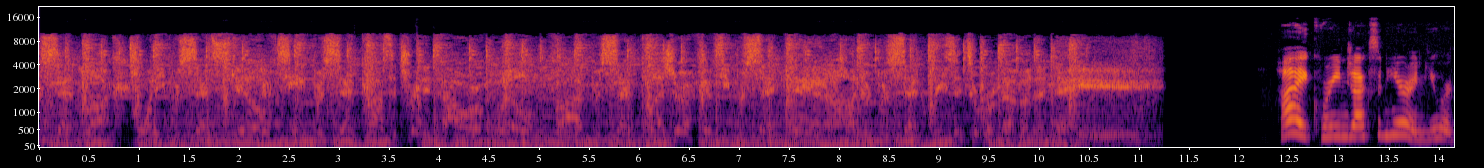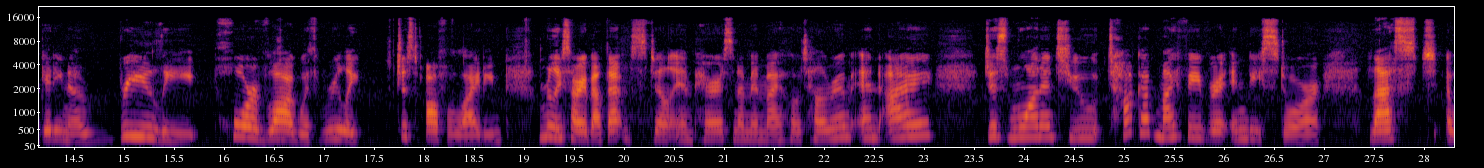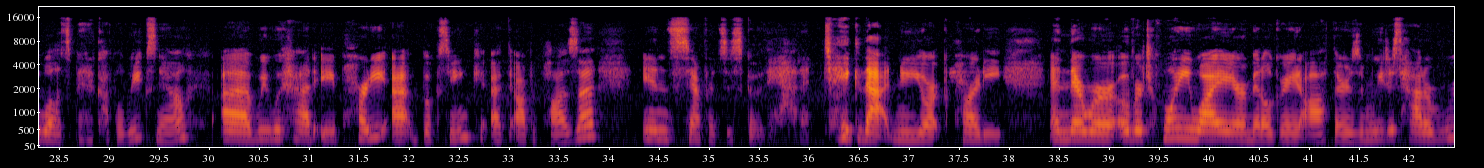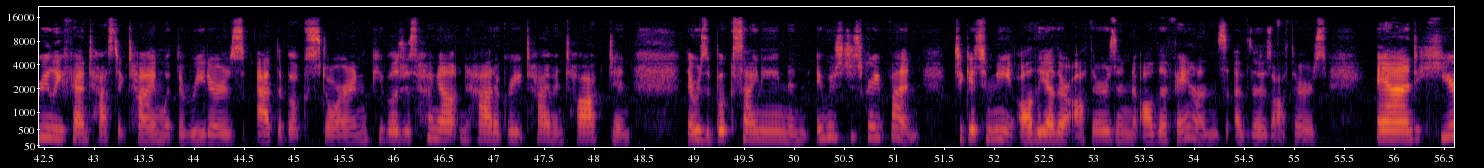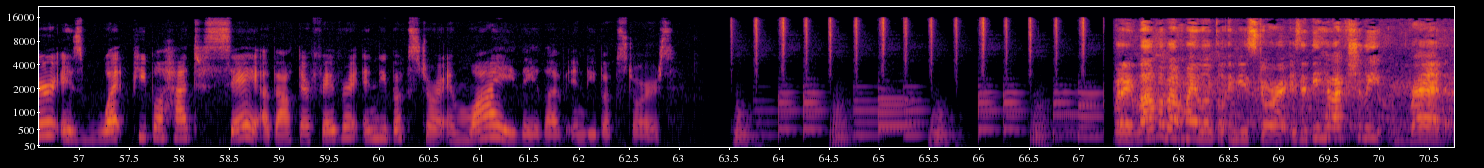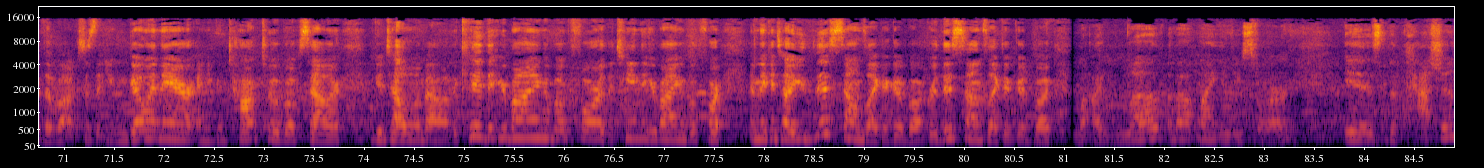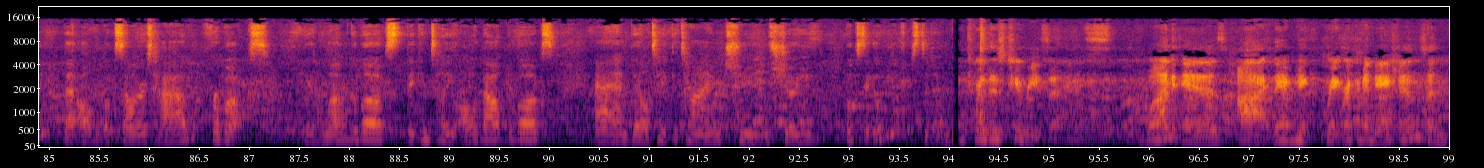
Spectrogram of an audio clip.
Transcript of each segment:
80% luck, 20% skill, 15% concentrated power of will, 5% pleasure, 50% pain, and 100% reason to remember the name. Hi, Corrine Jackson here, and you are getting a really poor vlog with really just awful lighting. I'm really sorry about that. I'm still in Paris and I'm in my hotel room, and I just wanted to talk up my favorite indie store. Last, uh, well, it's been a couple weeks now. Uh, we had a party at Books Inc at the Opera Plaza in San Francisco. They had a Take That New York party, and there were over 20 YA or middle grade authors, and we just had a really fantastic time with the readers at the bookstore. And people just hung out and had a great time and talked, and there was a book signing, and it was just great fun to get to meet all the other authors and all the fans of those authors. And here is what people had to say about their favorite indie bookstore and why they love indie bookstores. What I love about my local indie store is that they have actually read the books. Is that you can go in there and you can talk to a bookseller. You can tell them about the kid that you're buying a book for, the teen that you're buying a book for, and they can tell you this sounds like a good book or this sounds like a good book. What I love about my indie store is the passion that all the booksellers have for books. They love the books, they can tell you all about the books, and they'll take the time to show you books that you'll be interested in. For those two reasons. One is I they have make great recommendations and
